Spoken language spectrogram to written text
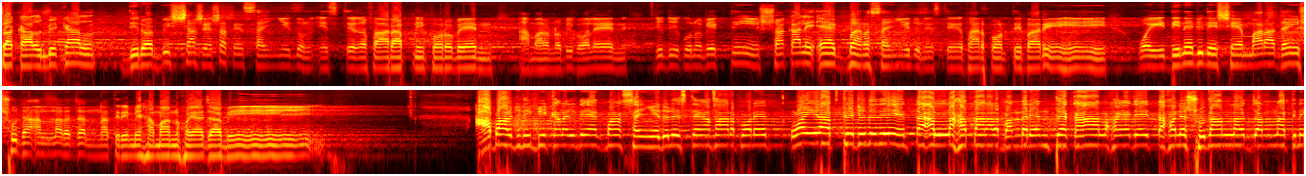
সকাল বিকাল দৃঢ় বিশ্বাসের সাথে সাইয়দুল ইস্তেগফার আপনি পড়বেন। আমার নবী বলেন, যদি কোনো ব্যক্তি সকালে একবার সাইয়দুল ইস্তেগফার পড়তে পারে, ওই দিনে যদি সে মারা যায় সুদা আল্লাহর জান্নাতের মেহমান হয়ে যাবে। আবার যদি বিকালে যদি একবার সাইয়দুল ইস্তেগফার পরে ওই রাত্রে যদি তা আল্লাহ তাআলার বান্দার ইন্তেকাল হয়ে যায়, তাহলে সুদা আল্লাহর জান্নাত তিনি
